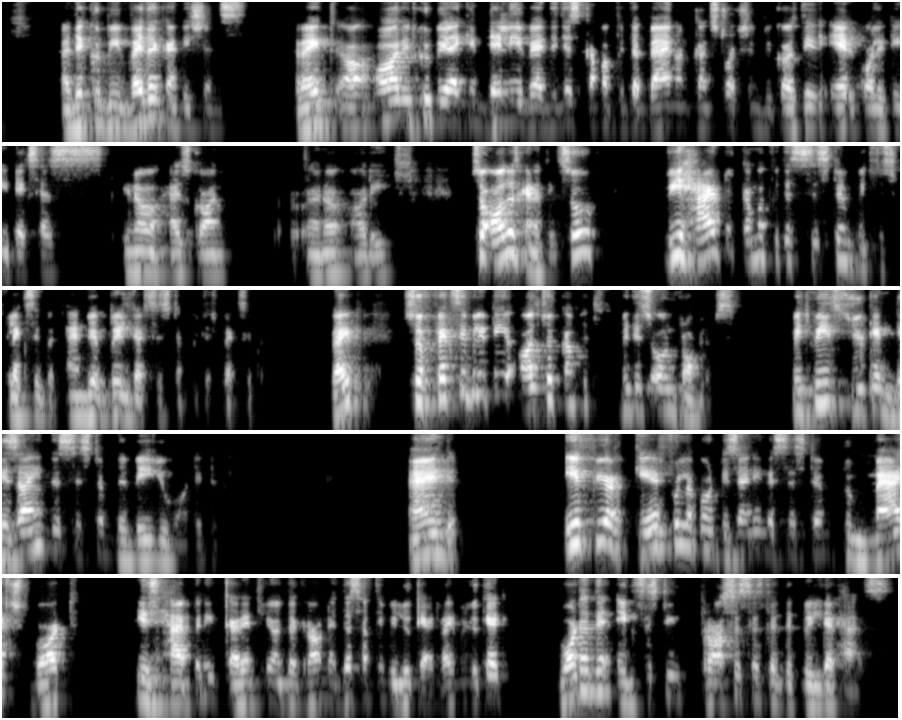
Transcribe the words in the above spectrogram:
Uh, there could be weather conditions, right? or it could be like in Delhi where they just come up with a ban on construction because the air quality index has you know has gone you know already. So all those kind of things. So we had to come up with a system which is flexible, and we built a system which is flexible, right? So flexibility also comes with, with its own problems which means you can design the system the way you want it to be. And if you're careful about designing a system to match what is happening currently on the ground, and that's something we look at, right? We look at what are the existing processes that the builder has.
